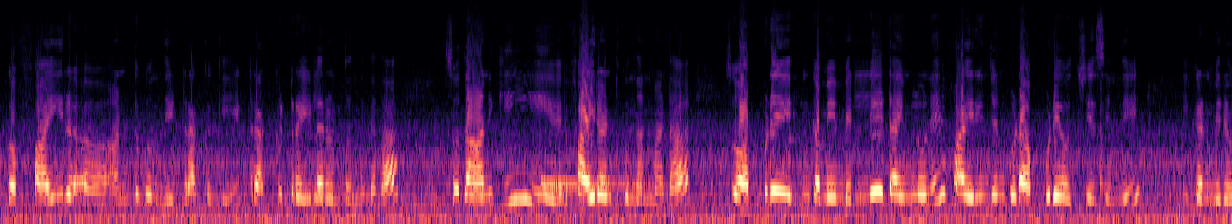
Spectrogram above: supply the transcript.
ఒక ఫైర్ అంటుకుంది ట్రక్కి. ట్రక్ ట్రైలర్ ఉంటుంది కదా. సో దానికి ఫైర్ అంటుకుందనమాట సో అప్పుడే ఇంకా మేము వెళ్ళే టైంలోనే ఫైర్ ఇంజన్ కూడా అప్పుడే వచ్చేసింది. ఇక్కడ మీరు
